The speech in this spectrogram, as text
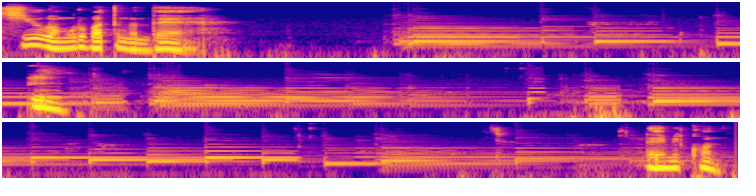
지우가 물어봤던 건데. 레미콘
